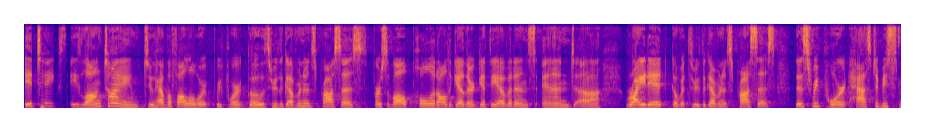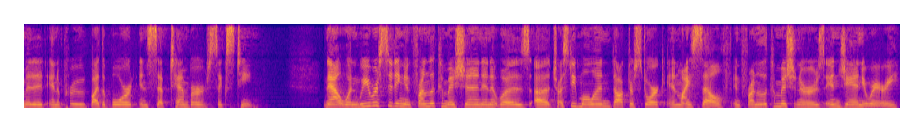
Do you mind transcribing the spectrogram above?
it takes a long time to have a follow-up report go through the governance process. First of all, pull it all together, get the evidence, and uh, write it, go it through the governance process. This report has to be submitted and approved by the board in September 16. Now, when we were sitting in front of the commission, and it was uh, Trustee Mullen, Dr. Stork, and myself in front of the commissioners in January,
